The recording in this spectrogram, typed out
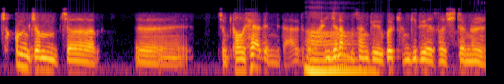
조금 좀저 어, 좀 더 해야 됩니다. 그리고 아. 완전한 무상 교육을 경기도에서 실현을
